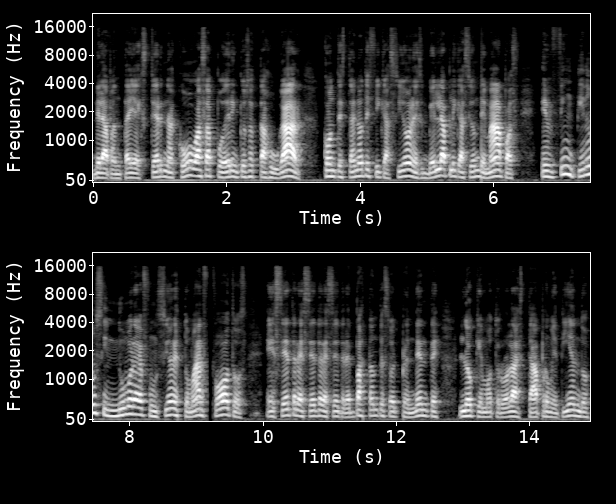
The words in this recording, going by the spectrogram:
de la pantalla externa, cómo vas a poder incluso hasta jugar contestar notificaciones, ver la aplicación de mapas, en fin, tiene un sinnúmero de funciones, tomar fotos, etcétera, etcétera, etcétera. Es bastante sorprendente lo que Motorola está prometiendo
